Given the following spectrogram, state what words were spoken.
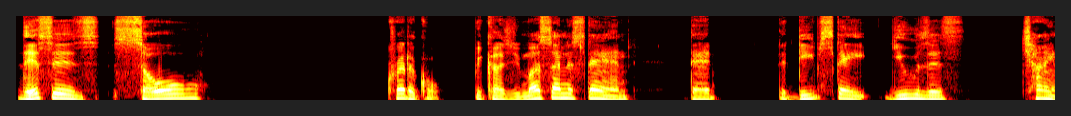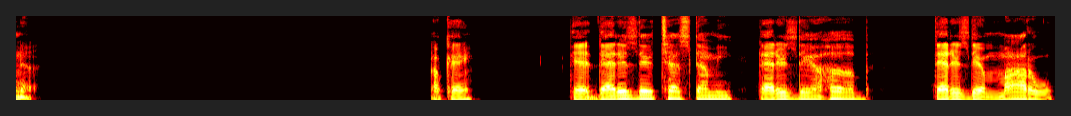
this is so critical because you must understand that the deep state uses China. Okay? That that is their test dummy, that is their hub, that is their model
